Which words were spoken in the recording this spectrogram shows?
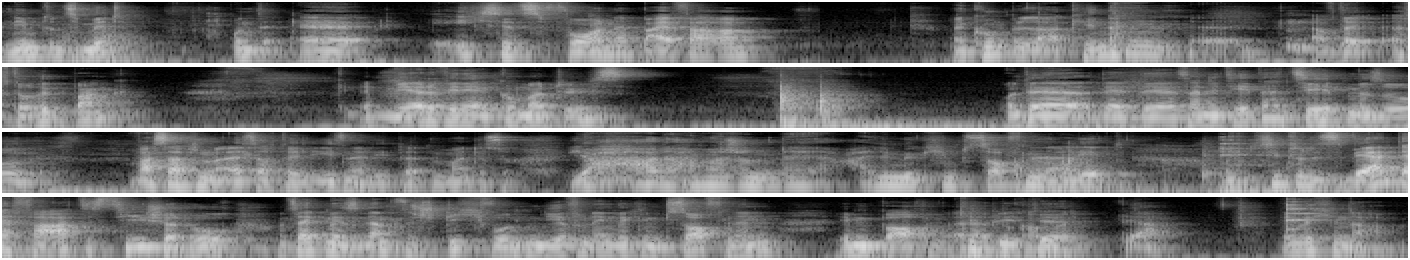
nimmt uns mit und äh, ich sitz vorne, Beifahrer. Mein Kumpel lag hinten äh, auf, der, auf der Rückbank, mehr oder weniger komatös. Und der, der, der Sanitäter erzählt mir so, was er schon alles auf der Lesen erlebt hat. Und meinte so, ja, da haben wir schon alle möglichen Besoffenen erlebt. Und zieht so das während der Fahrt das T-Shirt hoch und zeigt mir diese ganzen Stichwunden, die er von irgendwelchen Besoffenen im Bauch äh, bekommen hat. Ja, irgendwelche Narben.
